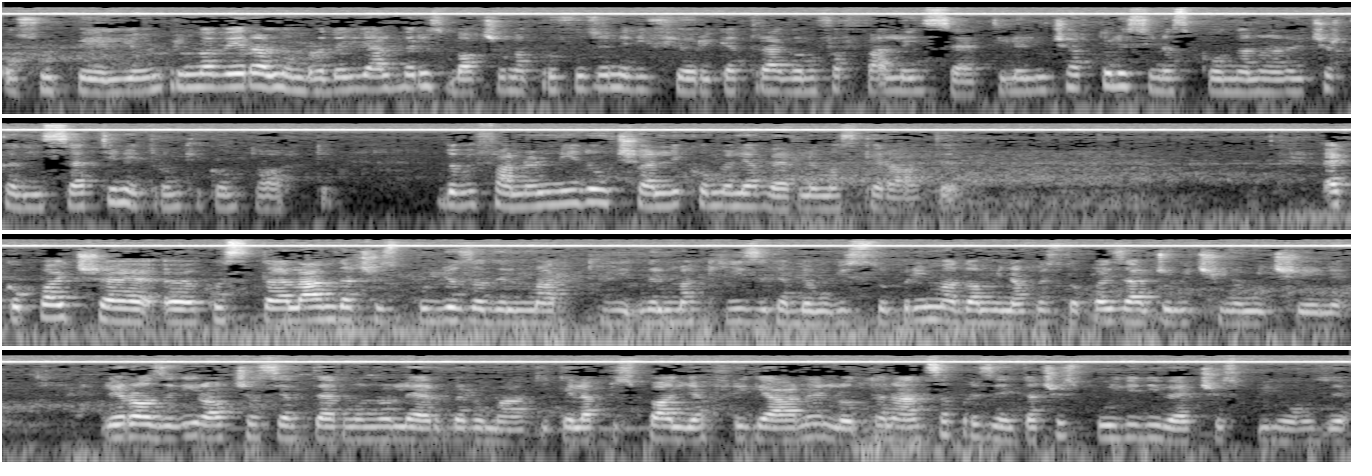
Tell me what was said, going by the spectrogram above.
o sul Pelio, in primavera all'ombra degli alberi sboccia una profusione di fiori che attraggono farfalle e insetti. Le lucertole si nascondono alla ricerca di insetti nei tronchi contorti, dove fanno il nido uccelli come le averle mascherate. Ecco, poi c'è eh, questa landa cespugliosa del, Marchi, del Machise che abbiamo visto prima, domina questo paesaggio vicino Micene. Le rose di roccia si alternano alle erbe aromatiche, la più spoglia africana in lontananza presenta cespugli di vecce spinose.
